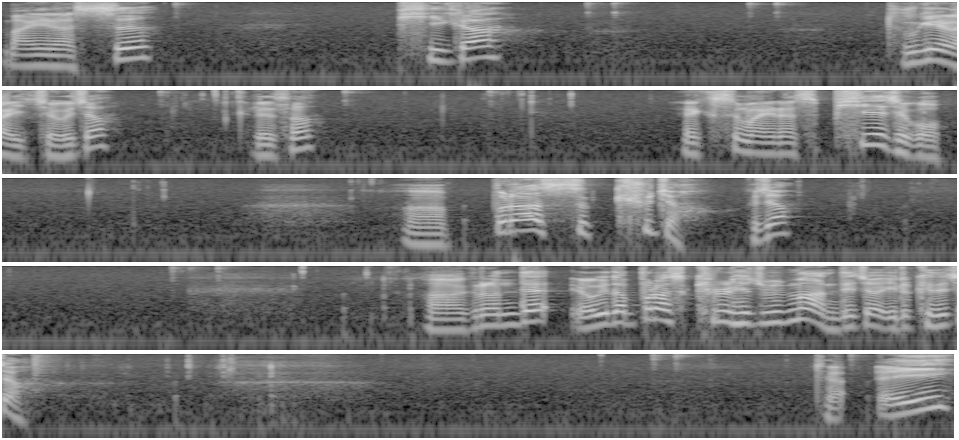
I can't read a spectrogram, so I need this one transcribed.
마이너스 p가 두 개가 있죠, 그죠? 그래서 x 마이너스 p의 제곱 어, 플러스 q죠, 그죠? 아 그런데 여기다 플러스 q를 해주면 안 되죠, 이렇게 되죠? 자 a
